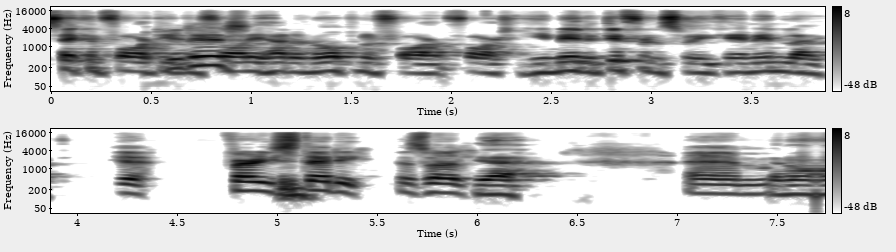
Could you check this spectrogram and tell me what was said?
second forty He than. Frawley had an opening for forty. He made a difference when he came in, like yeah, Very steady as well. yeah, Um, You know.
